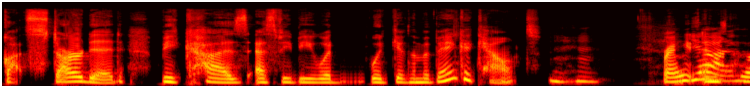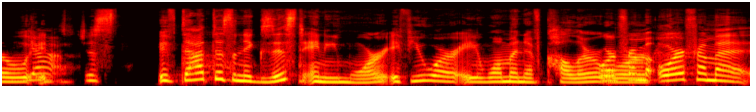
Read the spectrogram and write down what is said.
got started because SVB would would give them a bank account. Mm-hmm. Right. Yeah. And so yeah. it's just if that doesn't exist anymore, if you are a woman of color or, or from or from a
